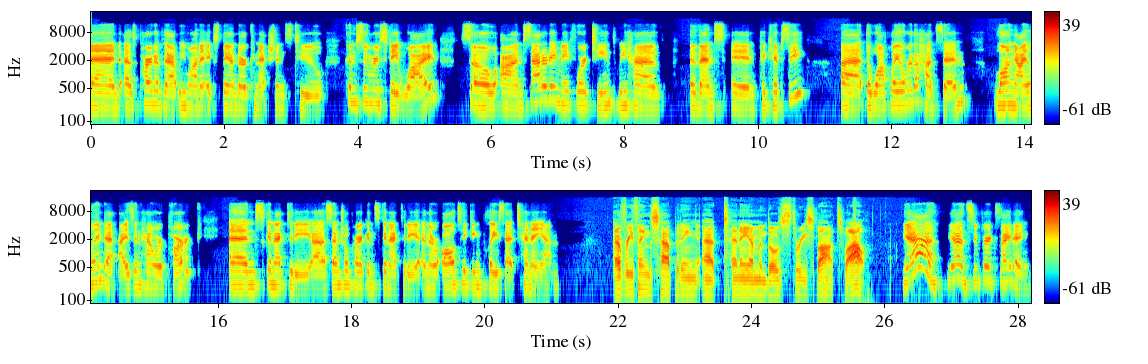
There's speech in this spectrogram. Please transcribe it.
And as part of that, we want to expand our connections to consumers statewide. So on Saturday, May 14th, we have events in Poughkeepsie at the Walkway over the Hudson, Long Island at Eisenhower Park, and Schenectady, uh, Central Park in Schenectady. And they're all taking place at 10 a.m. Everything's happening at 10 a.m. in those three spots. Wow. Yeah, yeah, it's super exciting.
